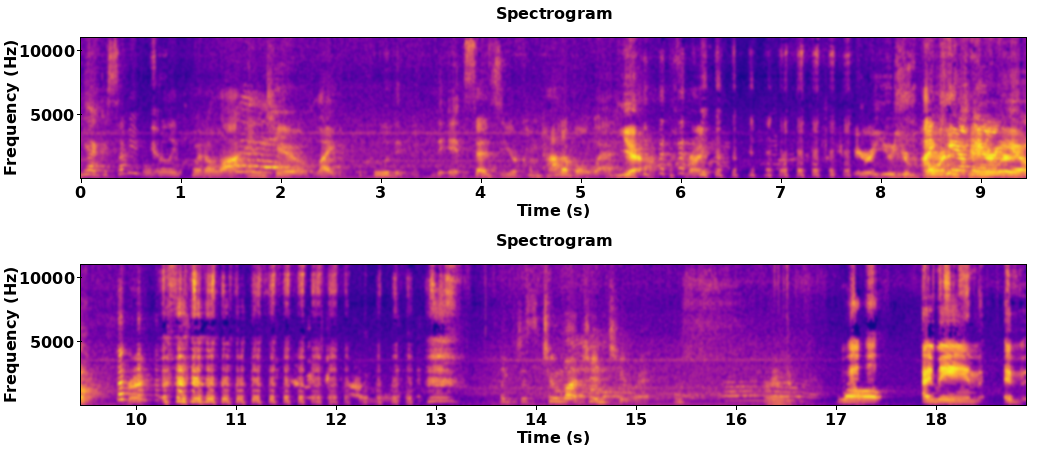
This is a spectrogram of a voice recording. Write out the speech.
Yeah, because some people Yeah. really put a lot into like who the, the, it says you're compatible with. Yeah, right. I can't marry you. You're I can't in January. marry you. Right. like just too much into it. Right. well, I mean, if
